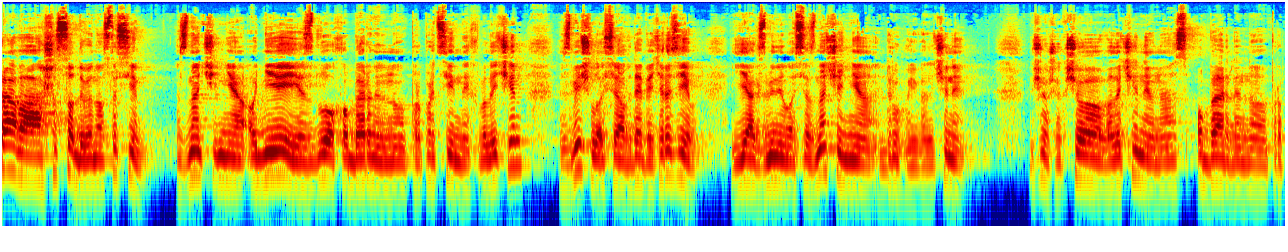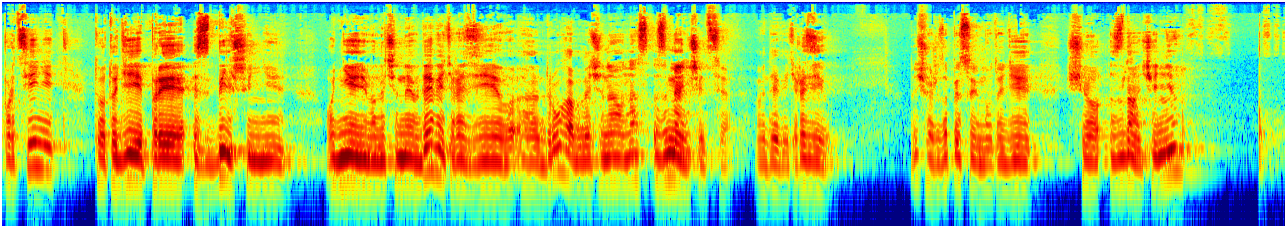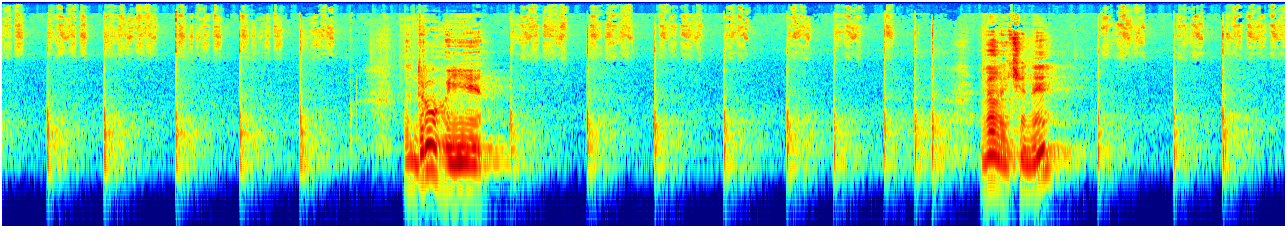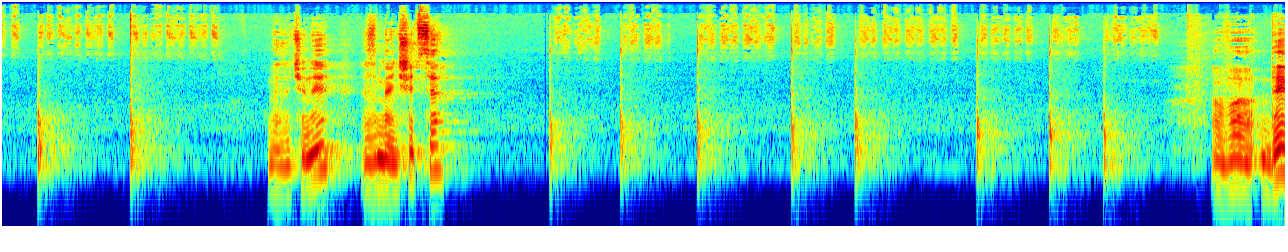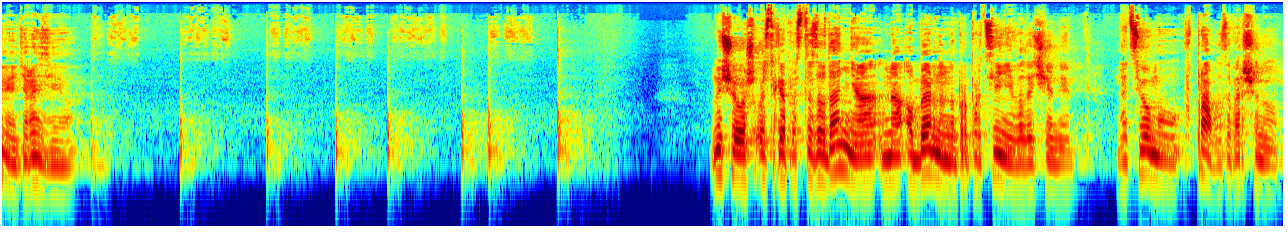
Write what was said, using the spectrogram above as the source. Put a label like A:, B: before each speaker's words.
A: Вправа 697. Значення однієї з двох обернено пропорційних величин збільшилося в 9 разів. Як змінилося значення другої величини? Ну що ж, якщо величини у нас обернено пропорційні, то тоді при збільшенні однієї величини в 9 разів, е, друга величина у нас зменшиться в 9 разів. Ну що ж, записуємо тоді, що значення другої величини. Величини. Зменшиться. В 9 разів. Ну що ж, ось таке просте завдання на обернено пропорційні величини. На цьому вправу завершено.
